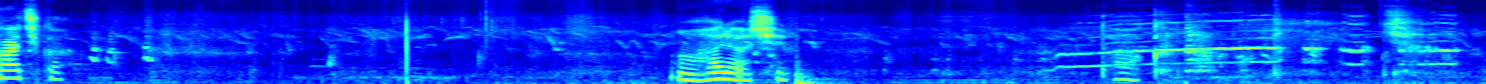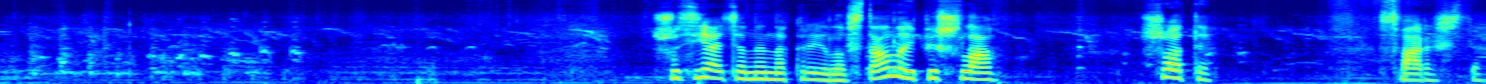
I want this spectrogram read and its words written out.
Качка. А, гарячі. Так. Щось яйця не накрила. Встала і пішла. Що ти? Сваришся.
